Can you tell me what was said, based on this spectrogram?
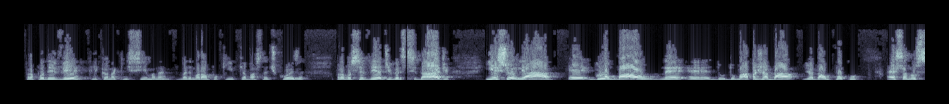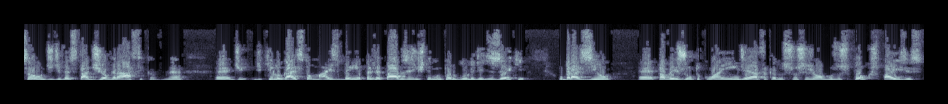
para poder ver, clicando aqui em cima, né? Vai demorar um pouquinho, porque é bastante coisa, para você ver a diversidade. E esse olhar é, global né, é, do, do, mapa já dá, já dá um pouco essa noção de diversidade geográfica, né? É, de, de, que lugares estão mais bem representados. A gente tem muito orgulho de dizer que o Brasil, é, talvez junto com a Índia e a África do Sul, sejam alguns dos poucos países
